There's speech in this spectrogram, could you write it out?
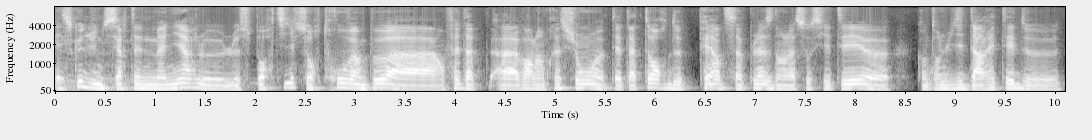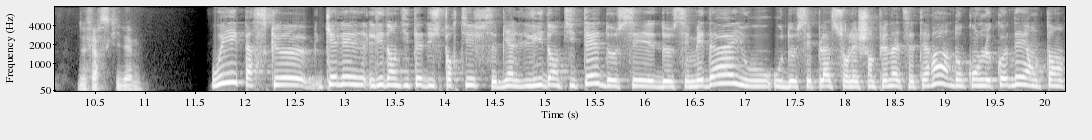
Est-ce que d'une certaine manière, le, sportif se retrouve un peu à, en fait, à, avoir l'impression, euh, peut-être à tort, de perdre sa place dans la société euh, quand on lui dit d'arrêter de faire ce qu'il aime? Oui, parce que quelle est l'identité du sportif? C'est bien l'identité de ses de ses médailles ou, ou, de ses places sur les championnats, etc. Donc on le connaît en tant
